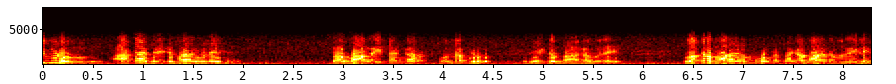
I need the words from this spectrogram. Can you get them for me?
ఇప్పుడు ఆకాశం ఎన్ని భాగములైంది స్వభావయుతంగా ఉన్నప్పుడు రెండు భాగములై ఒక భాగము ఒక సగ భాగము వెళ్ళి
